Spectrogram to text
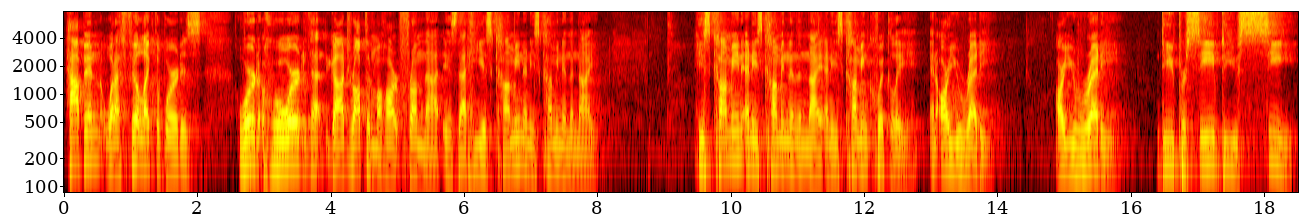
happen. What I feel like the word is, word, word that God dropped in my heart from that is that he is coming and he's coming in the night. He's coming and he's coming in the night and he's coming quickly. And are you ready? Are you ready? Do you perceive? Do you see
